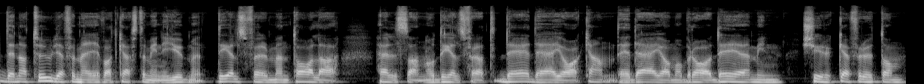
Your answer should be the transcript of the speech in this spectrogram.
det naturliga för mig var att kasta mig in i gymmet. Dels för mentala hälsan och dels för att det är det jag kan. Det är där jag mår bra. Det är min kyrka förutom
